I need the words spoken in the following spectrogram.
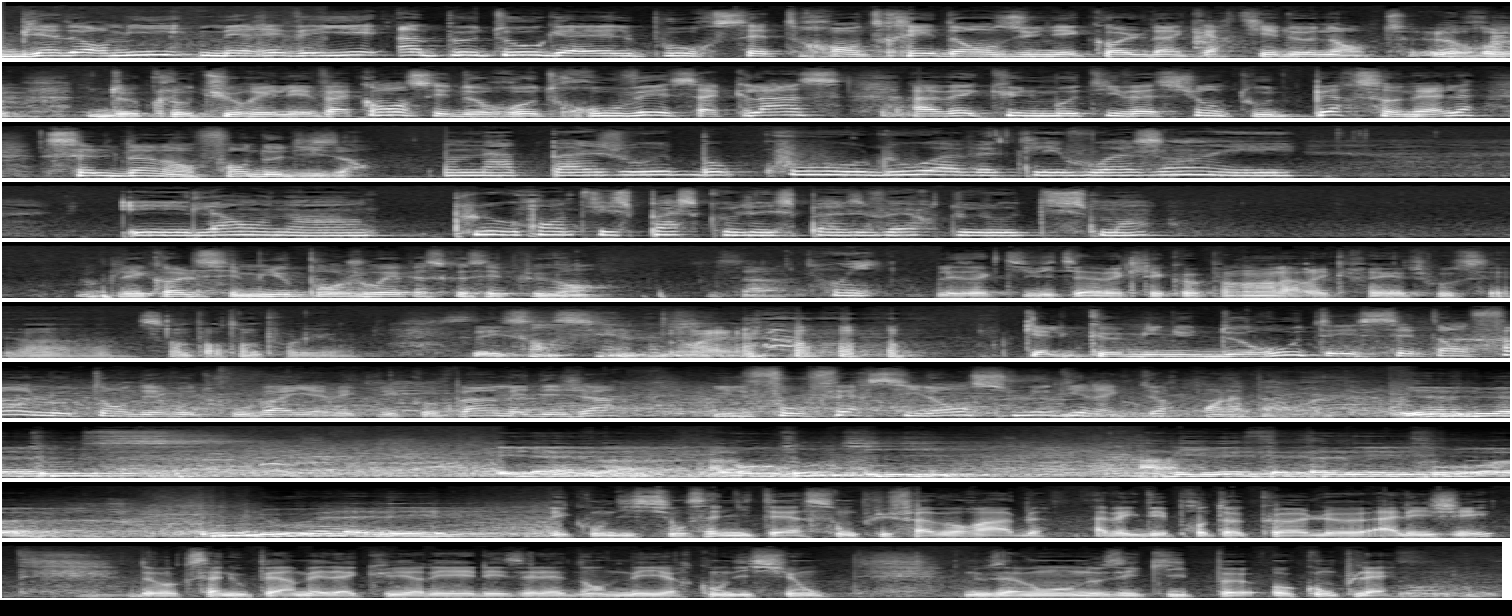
Bien dormi, mais réveillé un peu tôt, Gaël, pour cette rentrée dans une école d'un quartier de Nantes. Heureux de clôturer les vacances et de retrouver sa classe avec une motivation toute personnelle, celle d'un enfant de 10 ans. On n'a pas joué beaucoup au loup avec les voisins et, et là on a un plus grand espace que l'espace vert du lotissement. Donc l'école c'est mieux pour jouer parce que c'est plus grand. Oui. Les activités avec les copains, la récré et tout, c'est euh, important pour lui. C'est essentiel. Quelques minutes de route et c'est enfin le temps des retrouvailles avec les copains. Mais déjà, il faut faire silence. Le directeur prend la parole. Bienvenue à tous, élèves, avant tout, qui arrivez cette année pour euh, une nouvelle année les conditions sanitaires sont plus favorables avec des protocoles euh, allégés. Donc ça nous permet d'accueillir les, élèves dans de meilleures conditions. Nous avons nos équipes euh, au complet.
